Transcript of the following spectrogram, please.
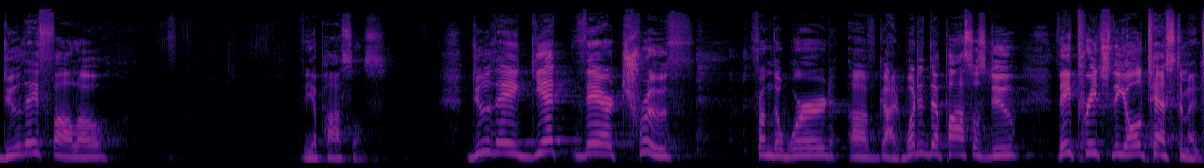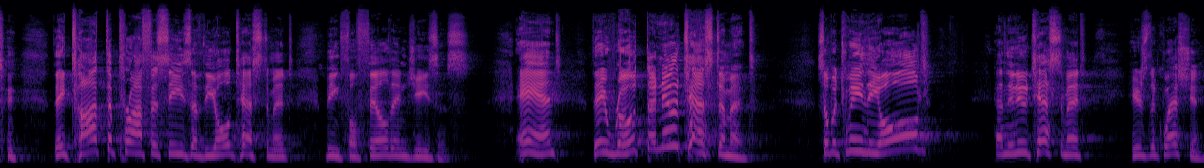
Do they follow the apostles? Do they get their truth from the Word of God? What did the apostles do? They preached the Old Testament. they taught the prophecies of the Old Testament being fulfilled in Jesus. And they wrote the New Testament. So between the Old and the New Testament, here's the question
